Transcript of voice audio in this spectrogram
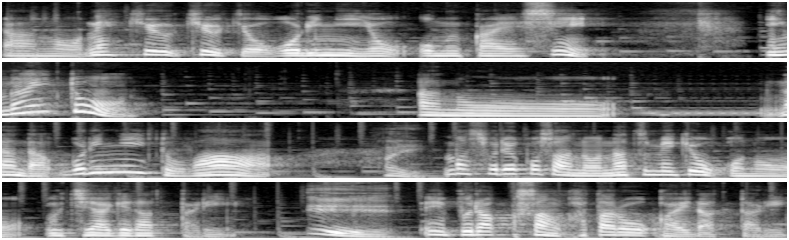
あのね、急、急遽ゴリニーをお迎えし、意外と、あのーなんだ、ゴリニーとは、はい。まあそれこそあの、夏目京子の打ち上げだったり、えええブラックさん語ろう会だったり、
